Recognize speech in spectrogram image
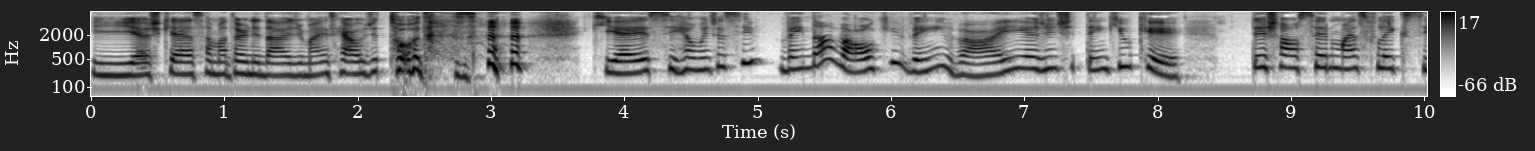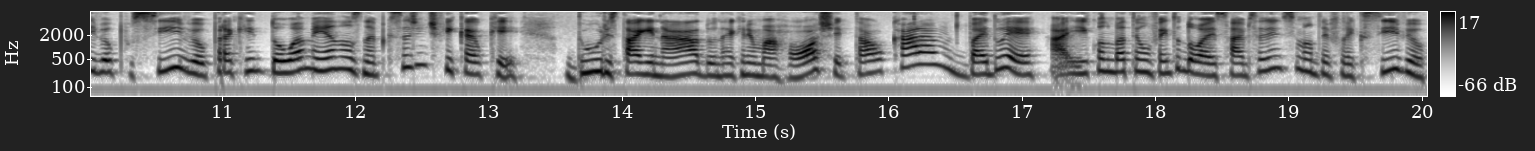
E acho que é essa maternidade mais real de todas, que é esse realmente esse vendaval que vem e vai, e a gente tem que o quê? Deixar ser o mais flexível possível para que doa menos, né? Porque se a gente fica o quê? Duro, estagnado, né? Que nem uma rocha e tal, o cara vai doer. Aí quando bater um vento dói, sabe? Se a gente se manter flexível,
